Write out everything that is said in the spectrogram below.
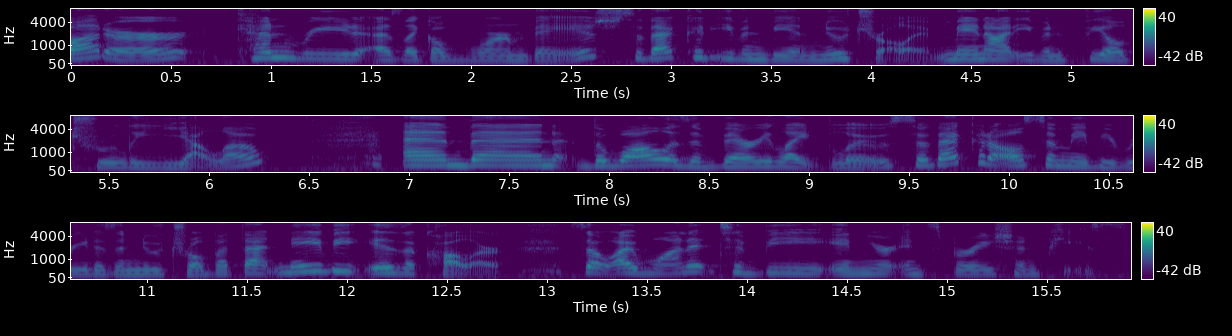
butter can read as like a warm beige, so that could even be a neutral. It may not even feel truly yellow. And then the wall is a very light blue. So that could also maybe read as a neutral, but that navy is a color. So I want it to be in your inspiration piece.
